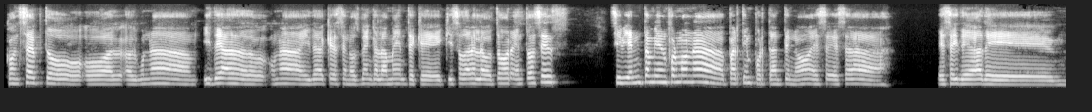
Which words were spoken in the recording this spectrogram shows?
concepto o, alguna idea, una idea que se nos venga a la mente que quiso dar el autor. Entonces, si bien también forma una parte importante, ¿no? Es, esa, esa idea de,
